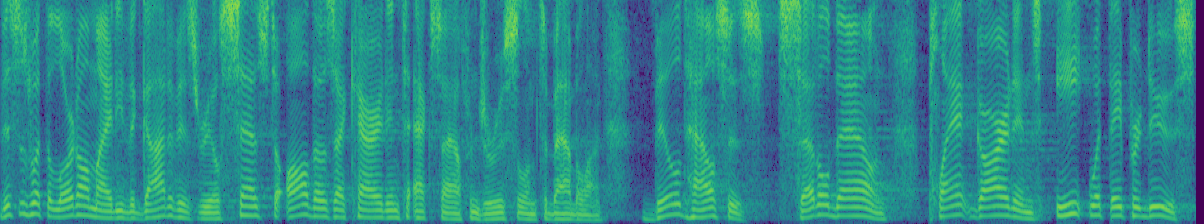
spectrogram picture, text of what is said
This is what the Lord Almighty, the God of Israel, says to all those I carried into exile from Jerusalem to Babylon Build houses, settle down, plant gardens, eat what they produce,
